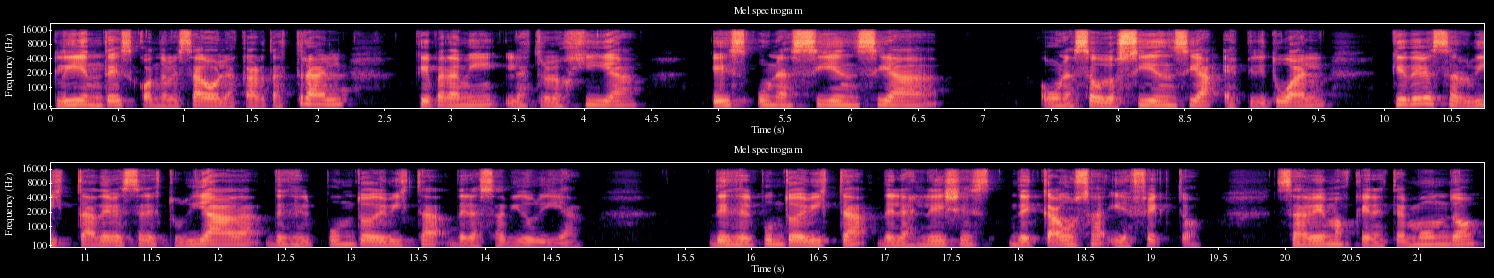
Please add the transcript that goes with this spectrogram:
clientes cuando les hago la carta astral, que para mí la astrología es una ciencia o una pseudociencia espiritual que debe ser vista, debe ser estudiada desde el punto de vista de la sabiduría, desde el punto de vista de las leyes de causa y efecto. Sabemos que en este mundo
